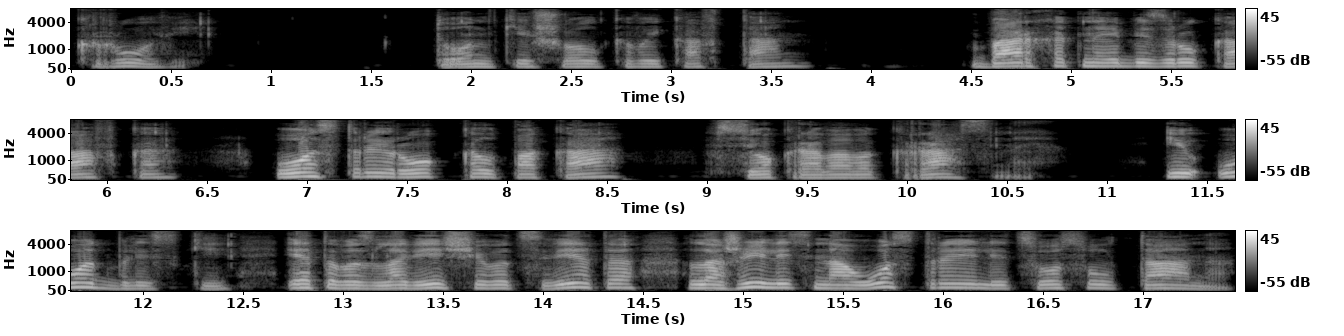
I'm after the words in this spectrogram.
крови. Тонкий шелковый кафтан, бархатная безрукавка, острый рог колпака — все кроваво-красное и отблески этого зловещего цвета ложились на острое лицо султана,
